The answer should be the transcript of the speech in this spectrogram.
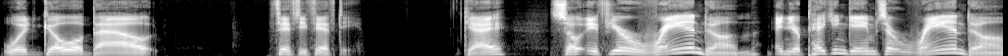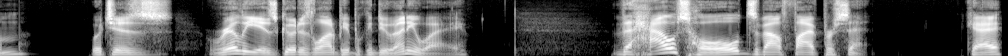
would go about 50 50. Okay? So if you're random and you're picking games at random, which is really as good as a lot of people can do anyway, the house hold's about 5%. Okay.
